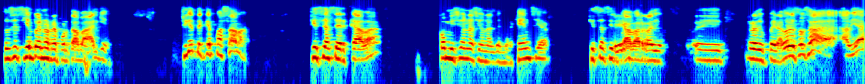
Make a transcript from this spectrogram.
Entonces siempre nos reportaba alguien. Fíjate qué pasaba, que se acercaba Comisión Nacional de Emergencia, que se acercaba radio, eh, radiooperadores, o sea, había...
